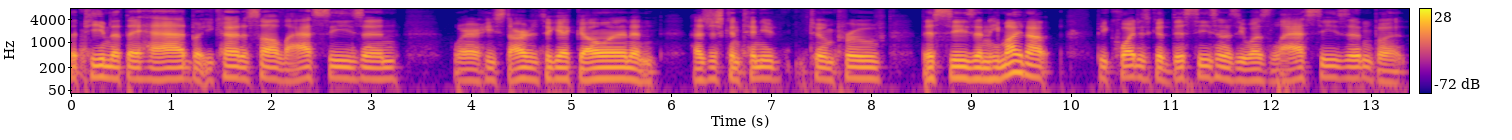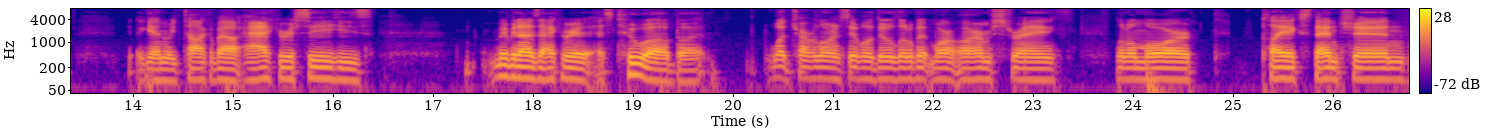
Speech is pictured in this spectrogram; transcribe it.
the team that they had, but you kind of saw last season where he started to get going and has just continued to improve. this season. He might not be quite as good this season as he was last season, but again, we talk about accuracy. He's maybe not as accurate as Tua, but what Trevor Lawrence is able to do a little bit more arm strength, a little more play extension,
